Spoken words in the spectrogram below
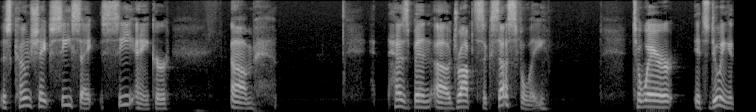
this cone shaped sea, sea anchor, um, has been uh, dropped successfully to where it's doing it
